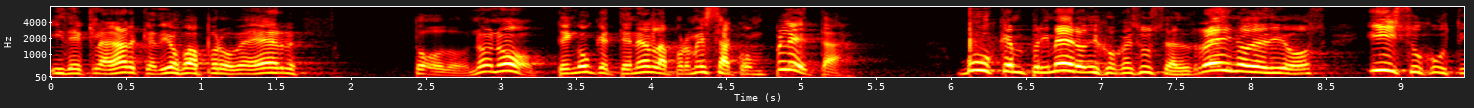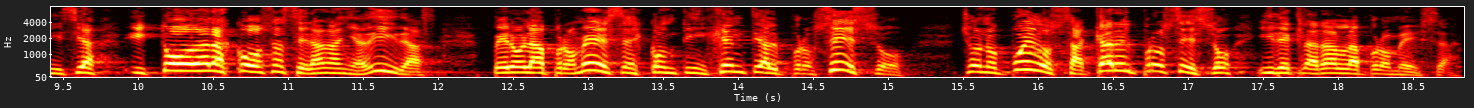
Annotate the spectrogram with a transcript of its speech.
y declarar que Dios va a proveer todo. No, no, tengo que tener la promesa completa. Busquen primero, dijo Jesús, el reino de Dios y su justicia y todas las cosas serán añadidas. Pero la promesa es contingente al proceso. Yo no puedo sacar el proceso y declarar la promesa.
